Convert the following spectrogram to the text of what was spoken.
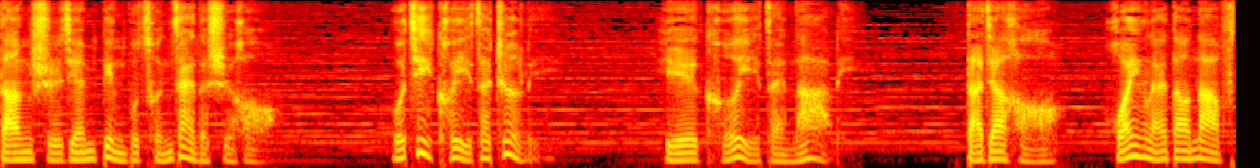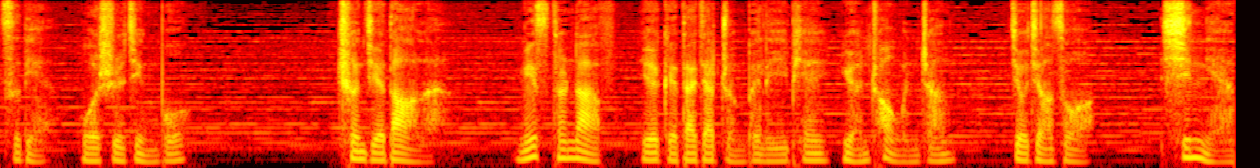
当时间并不存在的时候，我既可以在这里。也可以在那里。大家好，欢迎来到纳夫词典，我是静波。春节到了，Mr. Nuff 也给大家准备了一篇原创文章，就叫做《新年》。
